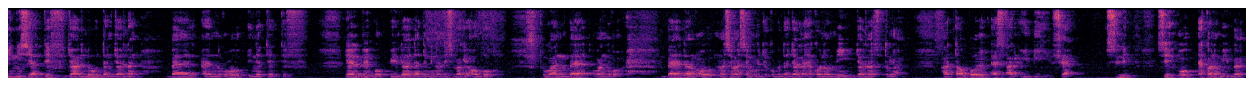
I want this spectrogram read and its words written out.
inisiatif jalur dan jalan Belt and Road Initiative yang lebih popular dan dikenali sebagai OBO. One Belt, One Road. Belt dan Road masing-masing merujuk kepada jalan ekonomi, jalan sutera ataupun SREB Sleep Silk Road Economic Belt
